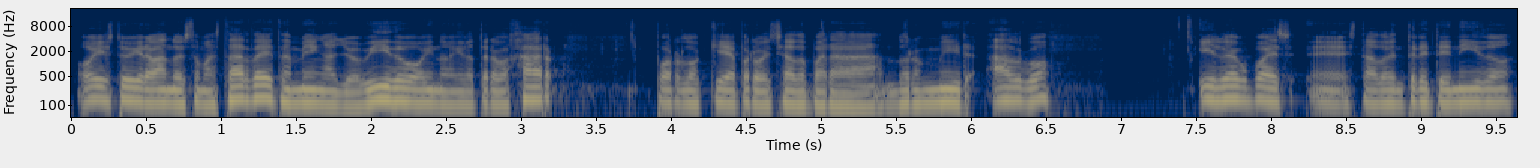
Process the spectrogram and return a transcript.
Hoy estoy grabando esto más tarde, también ha llovido, hoy no he ido a trabajar, por lo que he aprovechado para dormir algo y luego pues he estado entretenido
